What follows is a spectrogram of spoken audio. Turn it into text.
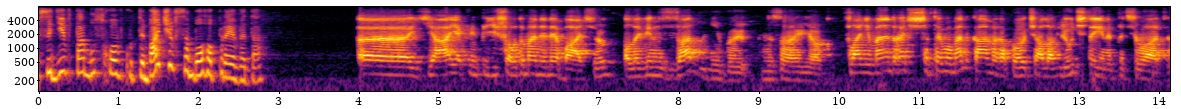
сидів там у сховку, ти бачив самого привида? Е, я, як він підійшов до мене, не бачив, але він ззаду ніби не знаю як. В плані, в мене, до речі, ще в той момент камера почала глючити і не працювати.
